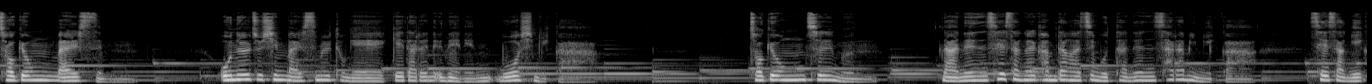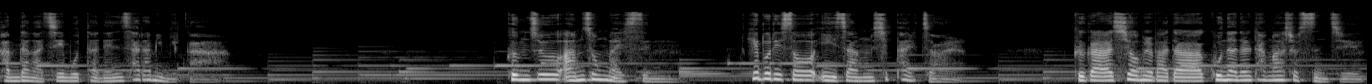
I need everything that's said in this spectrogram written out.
적용 말씀. 오늘 주신 말씀을 통해 깨달은 은혜는 무엇입니까? 적용 질문. 나는 세상을 감당하지 못하는 사람입니까? 세상이 감당하지 못하는 사람입니까? 금주 암송 말씀 히브리서 2장 18절 그가 시험을 받아 고난을 당하셨은즉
